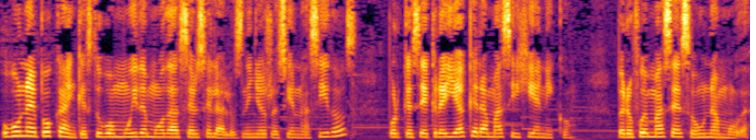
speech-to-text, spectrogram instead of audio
Hubo una época en que estuvo muy de moda hacérsela a los niños recién nacidos porque se creía que era más higiénico, pero fue más eso, una moda.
